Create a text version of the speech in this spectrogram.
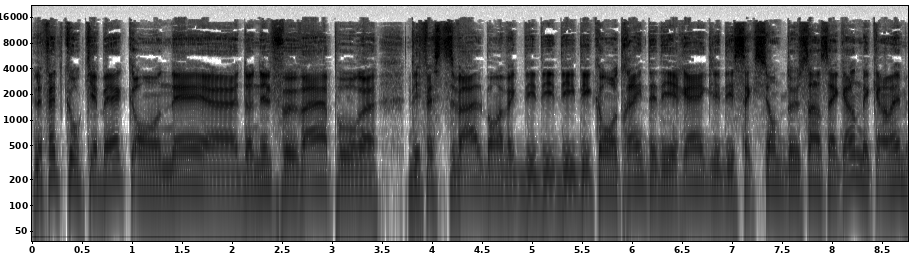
Le fait qu'au Québec, on ait euh, donné le feu vert pour des festivals, bon, avec des, des, des, contraintes et des règles et des sections de 250, mais quand même,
